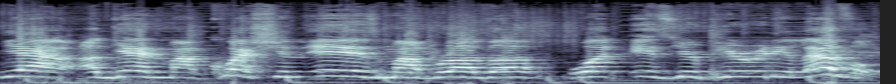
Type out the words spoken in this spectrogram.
Yeah, again, my question is, my brother, what is your purity level?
